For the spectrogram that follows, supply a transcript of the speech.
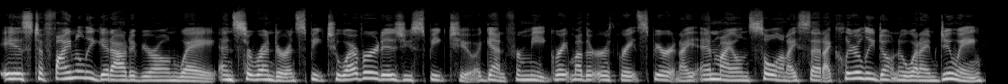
is to finally get out of your own way and surrender and speak to whoever it is you speak to. Again, for me, Great Mother Earth, Great Spirit, and I and my own soul. And I said, I clearly don't know what I'm doing.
